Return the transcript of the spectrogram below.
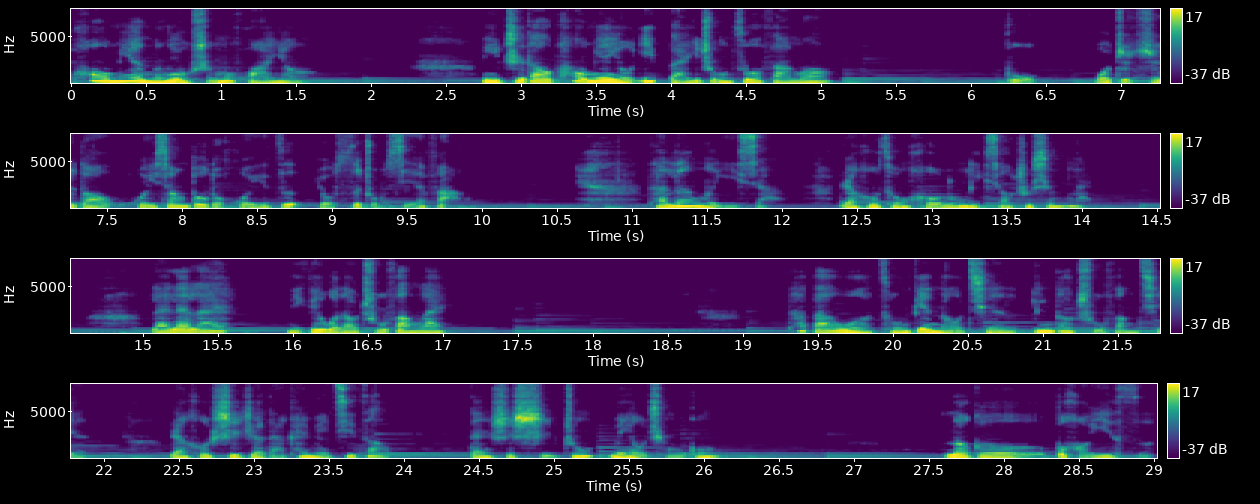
泡面能有什么花样？你知道泡面有一百种做法吗？不，我只知道茴香豆的“茴”字有四种写法。他愣了一下，然后从喉咙里笑出声来。来来来，你给我到厨房来。他把我从电脑前拎到厨房前，然后试着打开煤气灶，但是始终没有成功。那个不好意思，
